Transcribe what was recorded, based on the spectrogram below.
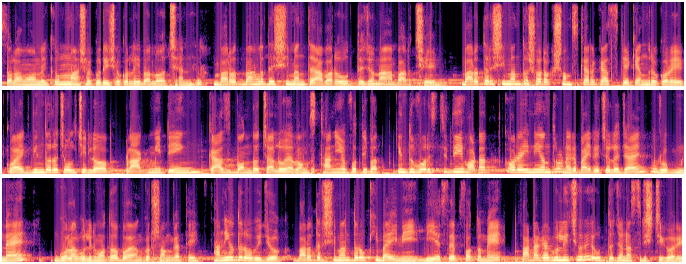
আসসালামু আলাইকুম। আশা করি সকলেই ভালো আছেন। ভারত বাংলাদেশ সীমান্তে আবারও উত্তেজনা বাড়ছে। ভারতের সীমান্ত সড়ক সংস্কার কাজকে কেন্দ্র করে কয়েকদিন ধরে চলছিল প্লাগ মিটিং, কাজ বন্ধ চালু এবং স্থানীয় প্রতিবাদ। কিন্তু পরিস্থিতি হঠাৎ করেই নিয়ন্ত্রণের বাইরে চলে যায়, রূপ নেয় গোলাগুলির মতো ভয়ঙ্কর সংঘাতে। স্থানীয়দের অভিযোগ, ভারতের সীমান্তরক্ষী বাহিনী বিএসএফ প্রথমে ফাটাকাগুলি ছুড়ে উত্তেজনা সৃষ্টি করে।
